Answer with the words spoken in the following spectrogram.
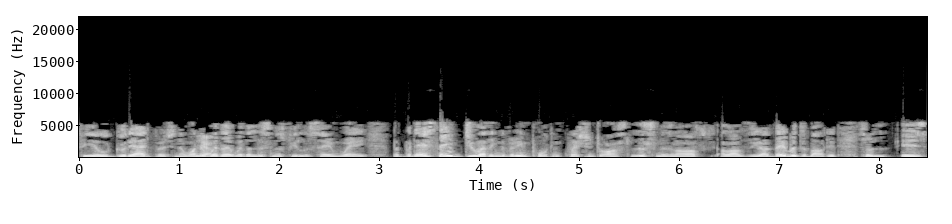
feel-good advert, and I wonder Yeah. whether whether listeners feel the same way. But but as they do, I think the very important question to ask listeners, and I'll ask, I'll ask Ziad Davids about it, so is,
